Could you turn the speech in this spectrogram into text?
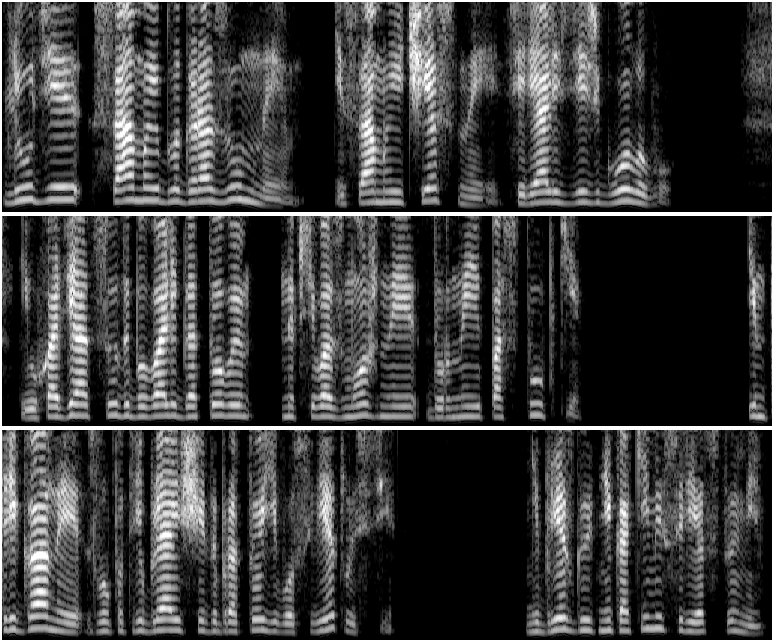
Люди самые благоразумные и самые честные теряли здесь голову и, уходя отсюда, бывали готовы на всевозможные дурные поступки. Интриганы, злоупотребляющие добротой его светлости, не брезгуют никакими средствами —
